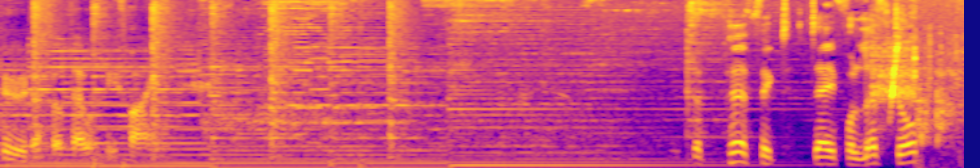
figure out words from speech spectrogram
food, I thought that would be fine. It's a perfect day for liftoff.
